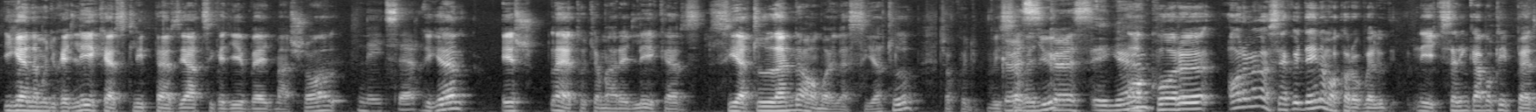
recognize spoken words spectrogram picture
Igen, de mondjuk egy Lakers Clippers játszik egy évbe egymással. Négyszer. Igen, és lehet, hogyha már egy Lakers Seattle lenne, ha majd lesz Seattle, csak hogy visszavegyük, kösz, kösz. Igen. akkor uh, arra meg azt mondják, hogy de én nem akarok velük négyszer, inkább a clippers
